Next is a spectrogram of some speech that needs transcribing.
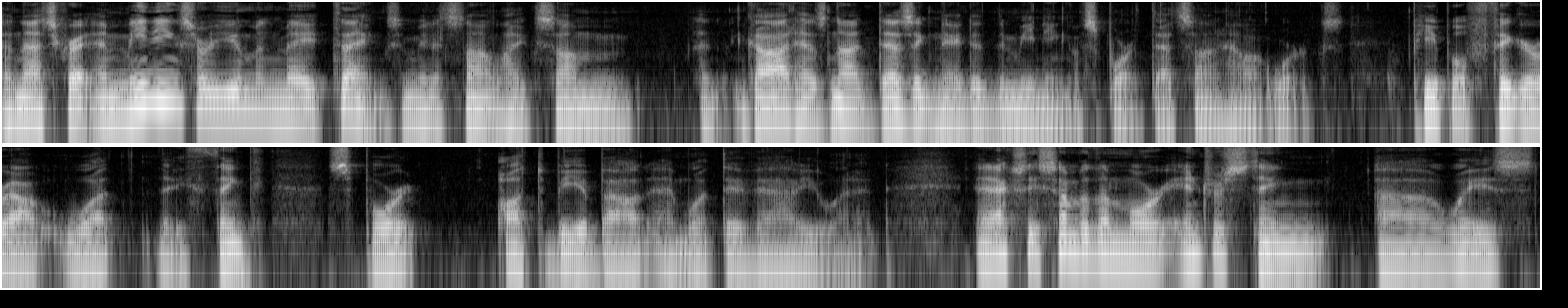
and that's correct. And meanings are human-made things. I mean, it's not like some God has not designated the meaning of sport. That's not how it works. People figure out what they think sport ought to be about and what they value in it. And actually, some of the more interesting uh, ways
